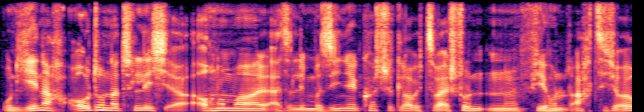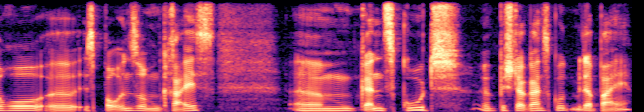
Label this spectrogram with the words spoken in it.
Und je nach Auto natürlich äh, auch nochmal, also Limousine kostet, glaube ich, zwei Stunden 480 Euro, äh, ist bei uns so im Kreis ähm, ganz gut, äh, bist da ganz gut mit dabei.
